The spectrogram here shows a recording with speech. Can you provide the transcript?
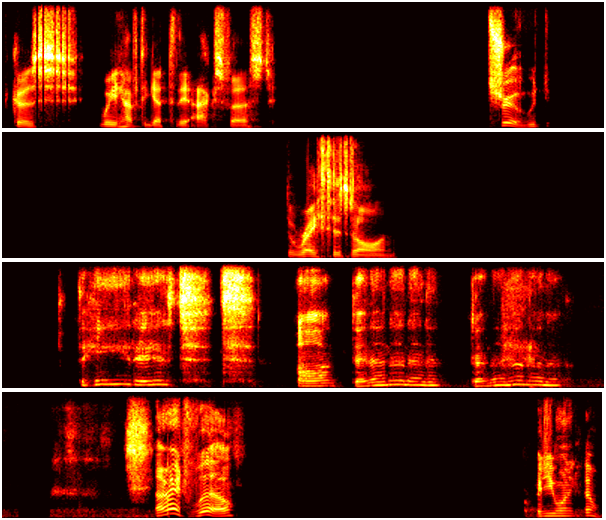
Because we have to get to the axe first. True. The race is on. The heat is on. Da-na-na-na-na, da-na-na-na-na. All right. Well, where do you want to go?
